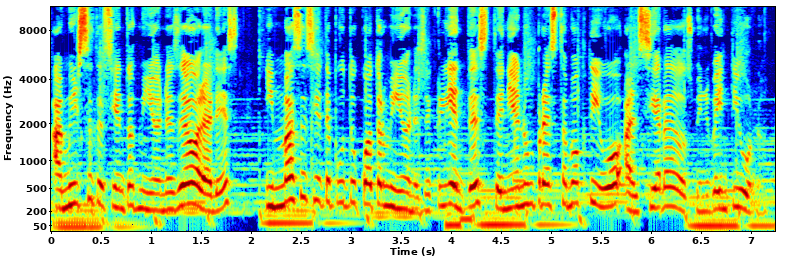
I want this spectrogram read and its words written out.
a 1.700 millones de dólares y más de 7.4 millones de clientes tenían un préstamo activo al cierre de 2021.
